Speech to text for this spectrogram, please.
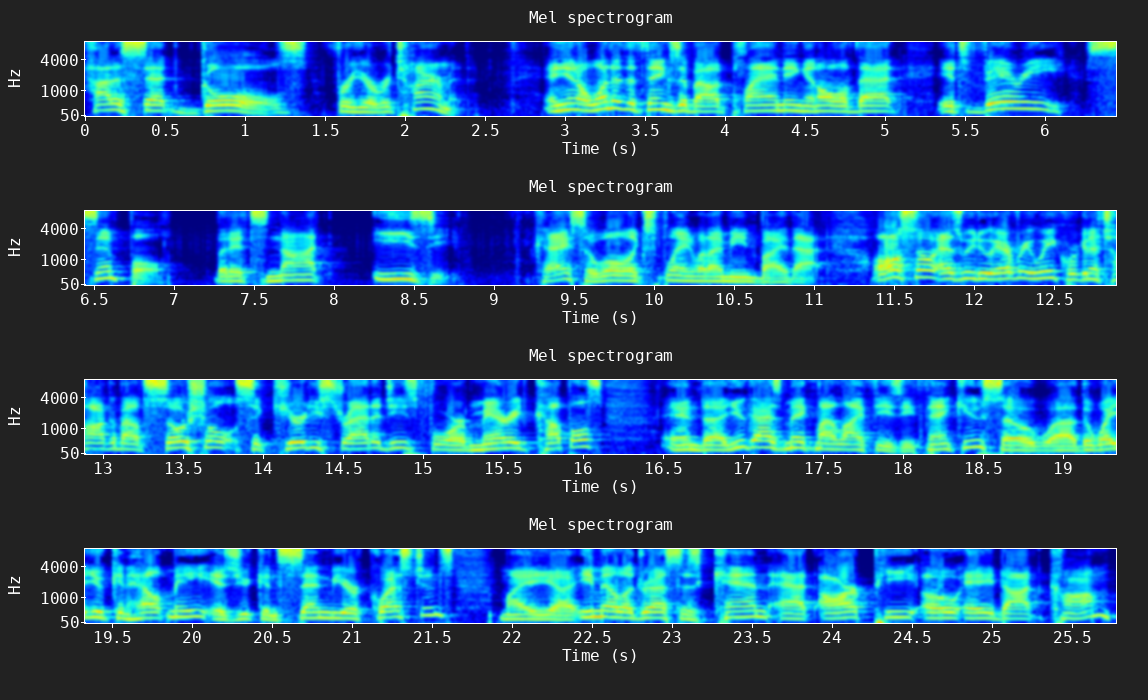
how to set goals for your retirement. And you know, one of the things about planning and all of that, it's very simple, but it's not easy. Okay, so we'll explain what I mean by that. Also, as we do every week, we're going to talk about social security strategies for married couples. And uh, you guys make my life easy. Thank you. So, uh, the way you can help me is you can send me your questions. My uh, email address is ken at rpoa.com.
